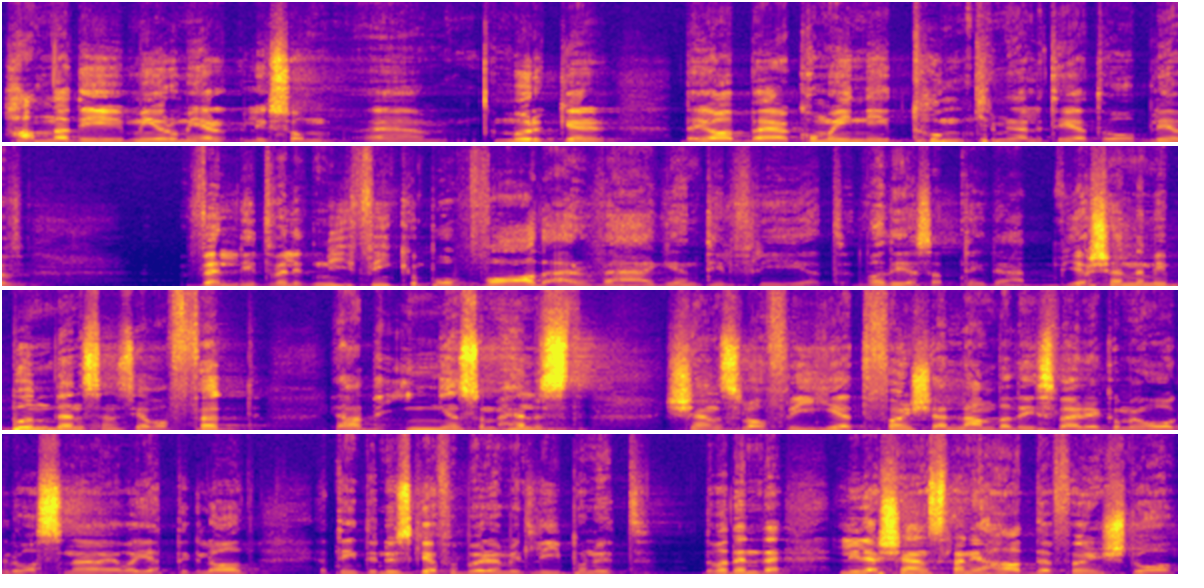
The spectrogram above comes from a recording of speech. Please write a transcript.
hamnade i mer och mer liksom, eh, mörker där jag började komma in i tung kriminalitet och blev väldigt, väldigt nyfiken på vad är vägen till frihet? Det var det jag satt och tänkte. Jag känner mig bunden sen jag var född. Jag hade ingen som helst känsla av frihet förrän jag landade i Sverige. Jag kommer ihåg, det var snö, jag var jätteglad. Jag tänkte nu ska jag få börja mitt liv på nytt. Det var den där lilla känslan jag hade förrän då.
